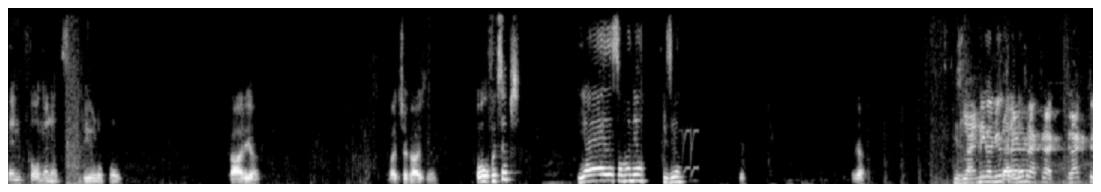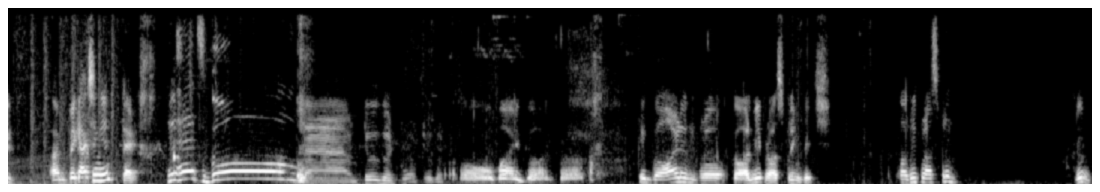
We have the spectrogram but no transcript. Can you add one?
in four minutes. Beautiful. Car here. Bunch of cars here. Oh, footsteps. Yeah, yeah, yeah, someone here. He's here. Okay. Yeah. He's landing on you. Crack Crack, crack, crack, cracked it. I'm pickaxing him. Dead. Let's go! Damn, too good, bro. Too good. Oh my god, bro. You got him, bro. Call me prospering, bitch. Call me prospering. Dude,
